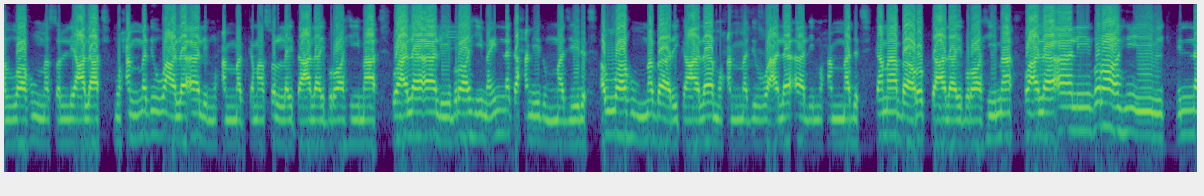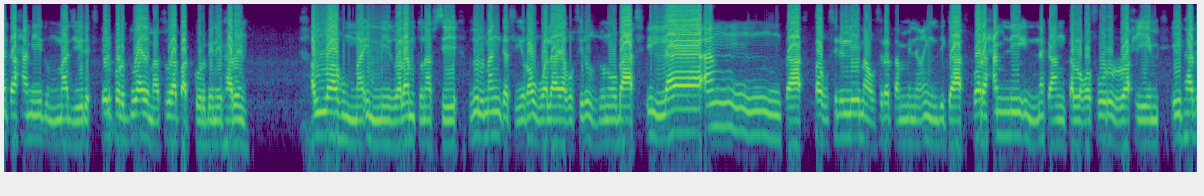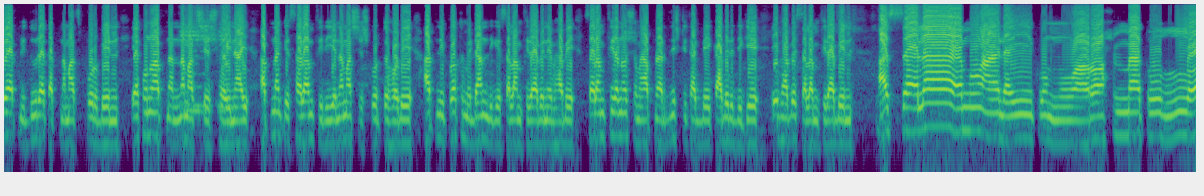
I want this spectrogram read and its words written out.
ওয়া আলা আলি মুহাম্মাদ কামা সাল্লাইতা আলা ইব্রাহিমা ওয়া আলা আলি ইব্রাহিমা ইন্নাকা হামিদুম মাজিদ। আল্লাহুম্মা বারিক আলা মুহাম্মাদ ওয়া আলা আলি মুহাম্মাদ কামা বারাকতা আলা ইব্রাহিমা ওয়া আলা আলি ইব্রাহিম ইন্নাকা হামিদুম মাজিদ। এরপর দুআয়ে মাসুরা পাঠ করবেন এভাবে। اللهم إني ظلمت نفسي ظلما كثيرا ولا يغفر الذنوب إلا أنت فاغفر لي مغفرة من عندك وارحمني إنك أنت الغفور الرحيم এইভাবে আপনি দুই রাকাত নামাজ পড়বেন এখনো আপনার নামাজ শেষ হয় নাই আপনাকে সালাম ফিরিয়ে নামাজ শেষ করতে হবে আপনি প্রথমে ডান দিকে সালাম ফিরাবেন এভাবে সালাম ফিরানোর সময় আপনার দৃষ্টি থাকবে কাদের দিকে এভাবে সালাম ফিরাবেন আসসালামু আলাইকুম ওয়া রাহমাতুল্লাহ।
